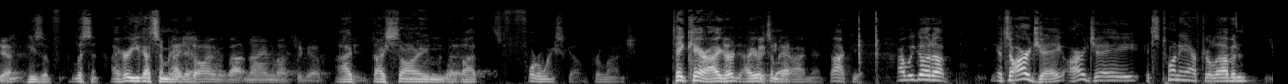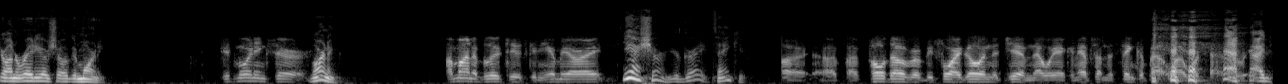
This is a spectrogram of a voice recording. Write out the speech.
yeah. He's a listen. I heard you got somebody. I there. saw him about nine months ago. I I saw him about four weeks ago for lunch. Take care. I heard I heard somebody. All right, man. Talk to you. All right, we go to it's RJ. RJ, it's 20 after 11. You're on a radio show. Good morning. Good morning, sir. Morning. I'm on a Bluetooth. Can you hear me all right? Yeah, sure. You're great. Thank you. All right. I've, I've pulled over before I go in the gym. That way I can have something to think about while I work out. I,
